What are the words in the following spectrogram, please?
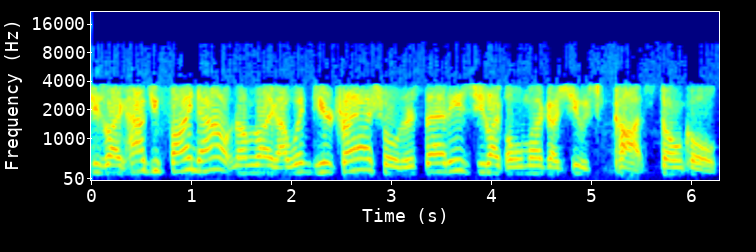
She's like, "How'd you find out?" And I'm like, "I went to your trash folder. It's that easy." She's like, "Oh my gosh," she was caught stone cold.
